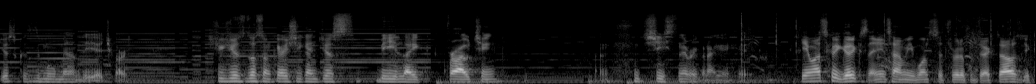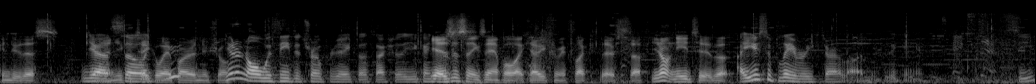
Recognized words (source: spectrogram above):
just because the movement on the edge guard. She just doesn't care. She can just be like crouching, and she's never gonna get hit. He wants to be good because anytime he wants to throw the projectiles, you can do this. Yeah, and you so can take away you- part of neutral. You don't always need to throw projectiles. Actually, you can. Yeah, it's just an example like how you can reflect their stuff. You don't need to, but I used to play Richter a lot at the beginning. See?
